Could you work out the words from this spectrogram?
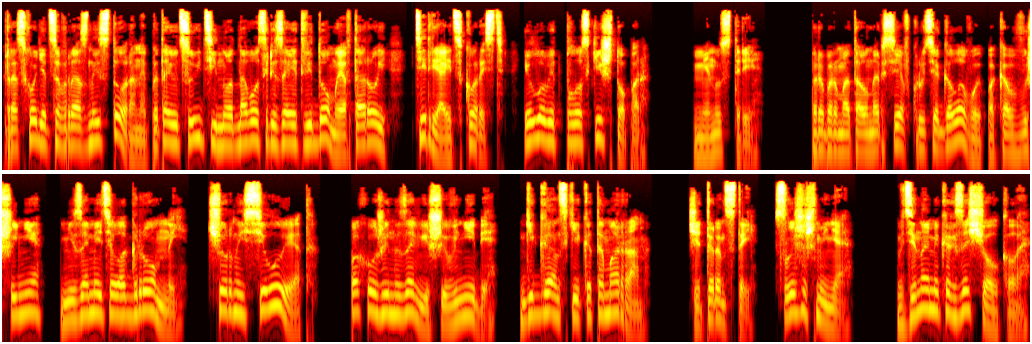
расходятся в разные стороны, пытаются уйти, но одного срезает ведомый, а второй теряет скорость и ловит плоский штопор. Минус три. Пробормотал Нарсев, крутя головой, пока в вышине не заметил огромный черный силуэт, похожий на зависший в небе гигантский катамаран. «Четырнадцатый, слышишь меня?» В динамиках защелкало,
